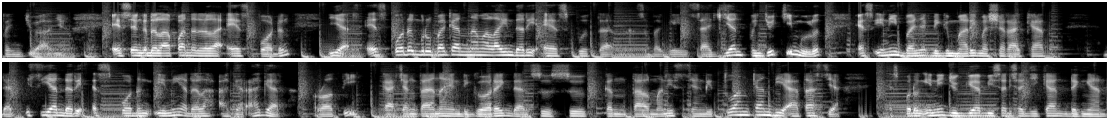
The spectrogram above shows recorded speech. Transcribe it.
penjualnya. Es yang kedelapan adalah es podeng. Ya, es podeng merupakan nama lain dari es putar. Nah, sebagai sajian pencuci mulut, es ini banyak digemari masyarakat dan isian dari es podeng ini adalah agar-agar, roti, kacang tanah yang digoreng, dan susu kental manis yang dituangkan di atasnya. Es podeng ini juga bisa disajikan dengan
